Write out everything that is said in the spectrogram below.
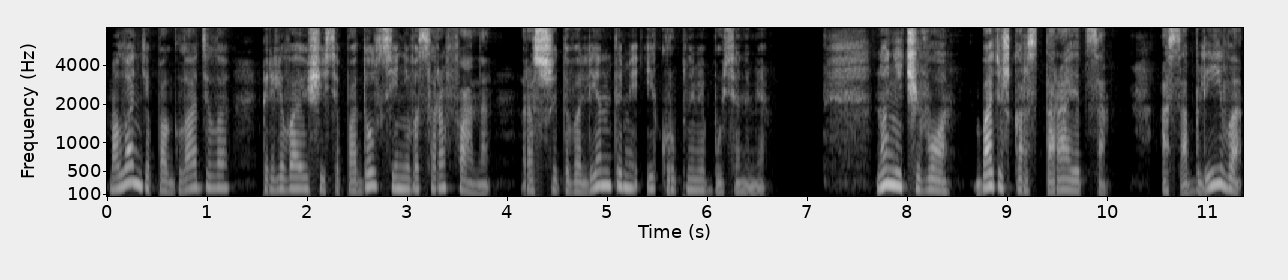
Маланья погладила переливающийся подол синего сарафана, расшитого лентами и крупными бусинами. Но ничего, батюшка расстарается. Особливо,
